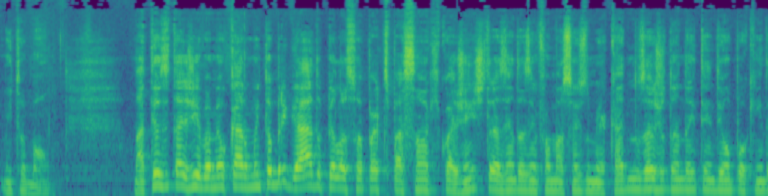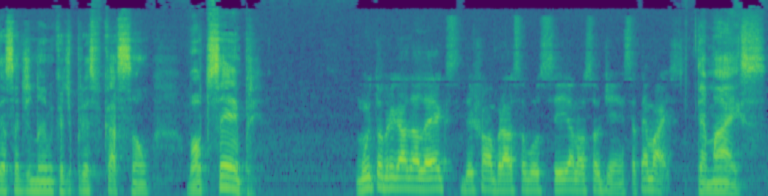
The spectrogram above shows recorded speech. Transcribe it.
Muito bom. Matheus Itagiba, meu caro, muito obrigado pela sua participação aqui com a gente, trazendo as informações do mercado e nos ajudando a entender um pouquinho dessa dinâmica de precificação. Volte sempre. Muito obrigado, Alex. Deixa um abraço a você e a nossa audiência. Até mais. Até mais.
